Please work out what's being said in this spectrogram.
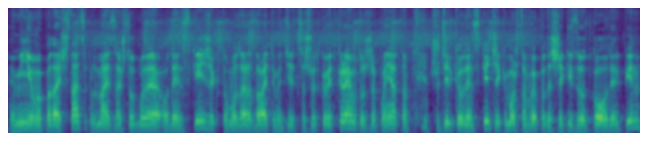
мінімум випадає 16 предметів, значить тут буде один скінчик, тому зараз давайте ми це швидко відкриємо. Тут вже понятно, що тільки один скінчик, і може там випаде ще якийсь додатково один пін.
